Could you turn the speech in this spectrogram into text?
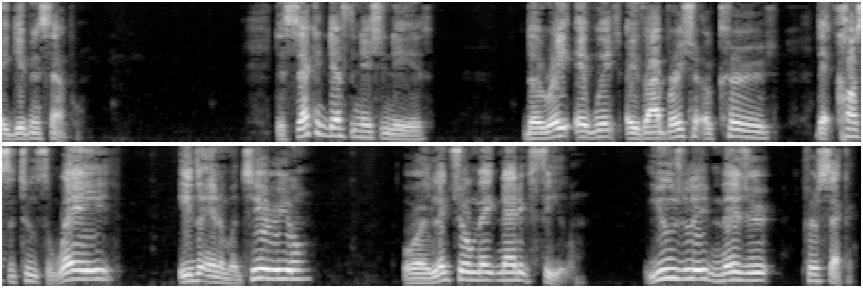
a given sample. The second definition is the rate at which a vibration occurs that constitutes a wave, either in a material or electromagnetic field, usually measured per second.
